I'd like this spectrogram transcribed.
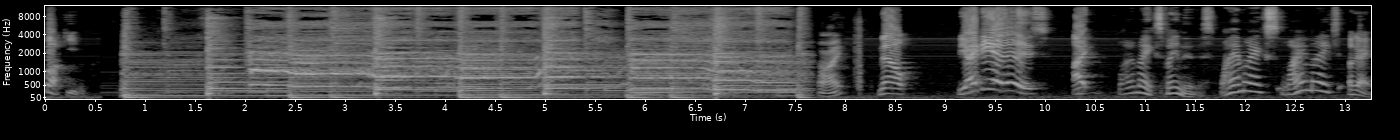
Fuck you. All right. Now, the idea is, I. Why am I explaining this? Why am I? Ex why am I? Ex okay.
